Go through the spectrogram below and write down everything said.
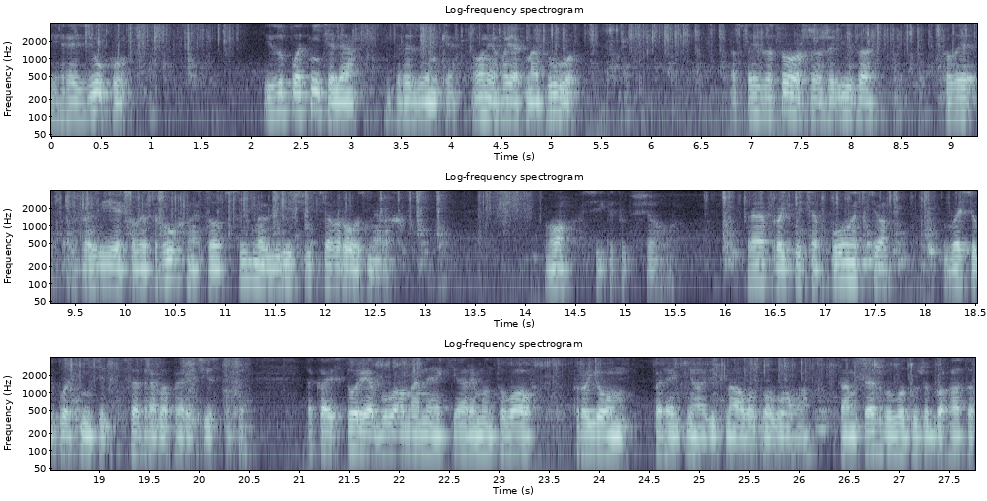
і грязюку із уплотнителя з резинки. Вон його як надуло. А все із-за того, що желізо, коли ржавіє, коли трухне, то сильно увеличується в розмірах. О, скільки тут всього. Треба пройтися повністю весь уплотнитель. Все треба перечистити. Така історія була в мене, як я ремонтував пройом переднього вікна лобового. Там теж було дуже багато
